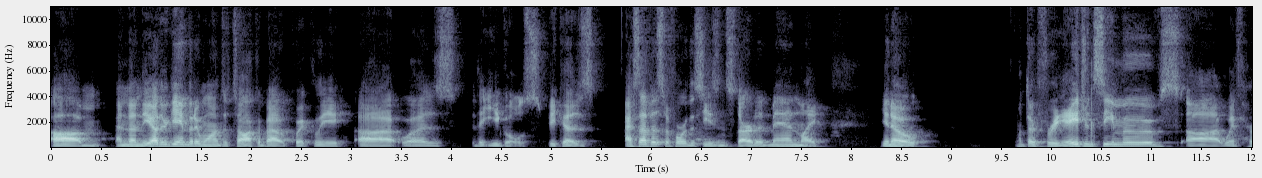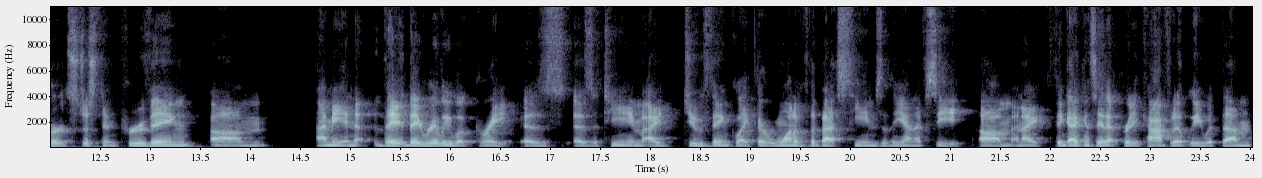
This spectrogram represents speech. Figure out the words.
Um, and then the other game that I wanted to talk about quickly uh, was the Eagles because I said this before the season started, man. Like, you know, with their free agency moves, uh, with Hurts just improving, um, I mean, they they really look great as as a team. I do think like they're one of the best teams in the NFC, um, and I think I can say that pretty confidently with them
